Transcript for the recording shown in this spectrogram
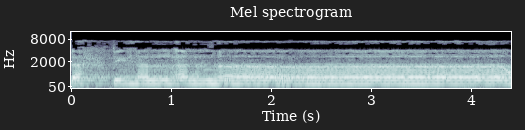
تحتها الانهار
